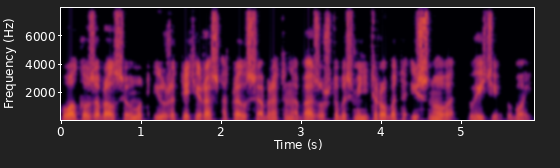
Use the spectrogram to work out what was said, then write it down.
Волков забрался внутрь и уже третий раз отправился обратно на базу, чтобы сменить робота и снова выйти в бой.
